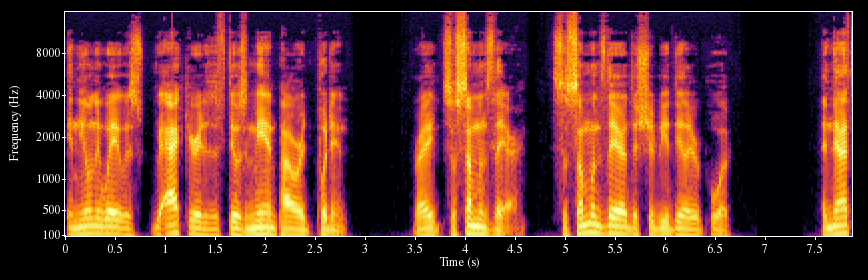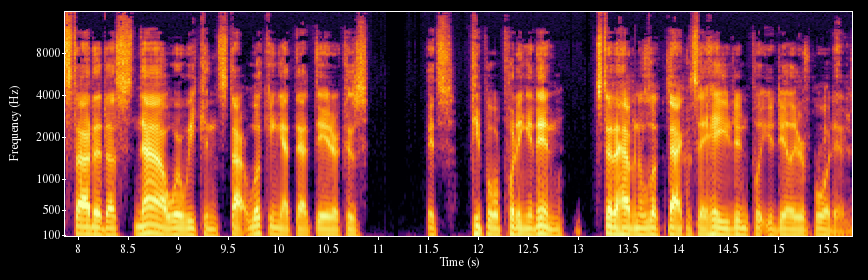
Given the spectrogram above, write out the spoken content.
and the only way it was accurate is if there was manpower put in, right? So someone's there. So someone's there, there should be a daily report. And that started us now where we can start looking at that data because it's people are putting it in instead of having to look back and say, hey, you didn't put your daily report in.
